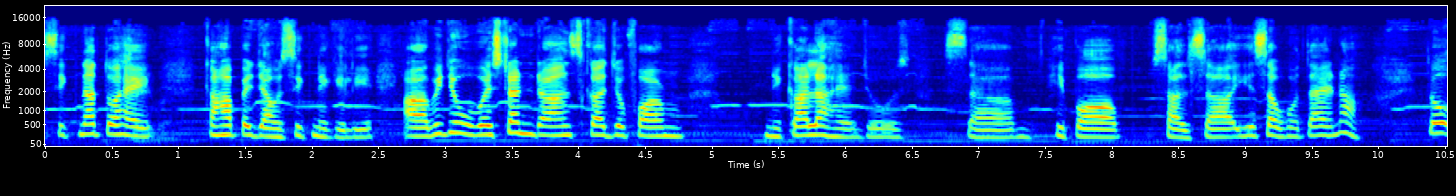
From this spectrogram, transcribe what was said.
सीखना तो है कहाँ पे जाऊँ सीखने के लिए? अभी जो वेस्टर्न डांस का जो फॉर्म निकाला है जो हिप हॉप सालसा ये सब होता है ना तो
